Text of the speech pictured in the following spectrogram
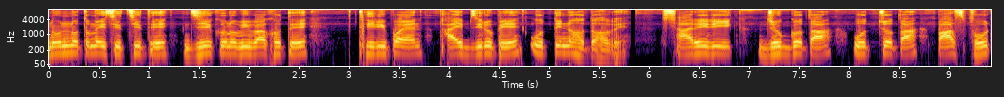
ন্যূনতম এসএসসিতে যে কোনো বিভাগ হতে থ্রি পয়েন্ট ফাইভ জিরো পেয়ে উত্তীর্ণ হতে হবে। শারীরিক যোগ্যতা, উচ্চতা পাঁচ ফুট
